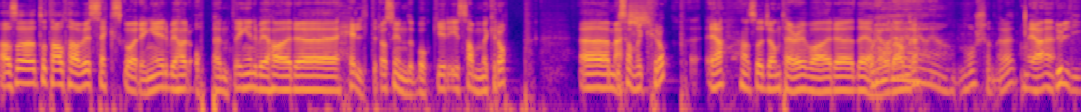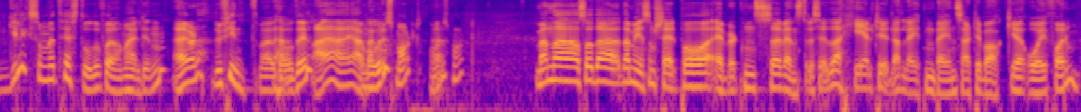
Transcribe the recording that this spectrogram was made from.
Altså Totalt har vi seks skåringer, vi har opphentinger, vi har uh, helter og syndebukker i samme kropp. Eh, I samme kropp? Ja, altså John Terry var eh, det ene Å, og det andre. Ja, ja, ja. Nå skjønner jeg. Ja, ja. Du ligger liksom med testhodet foran meg hele tiden. jeg gjør det. Du finter meg ut av og til. Nei, jeg Ja, nå var du smart. Nå var du smart. Men uh, altså, det, er- det er mye som skjer på Evertons venstre side. Det er helt tydelig at Leighton Baines er tilbake og i form.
